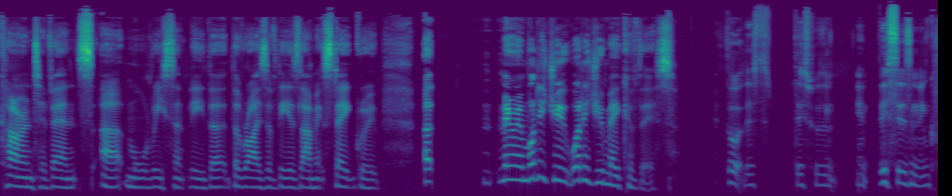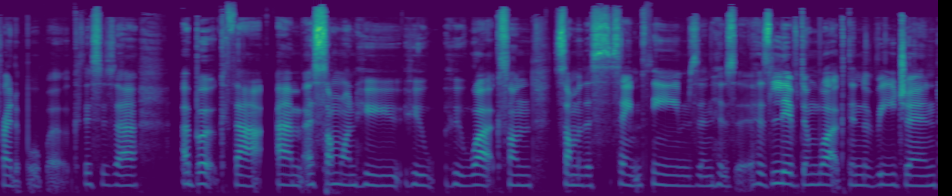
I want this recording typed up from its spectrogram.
current events uh, more recently, the the rise of the Islamic State group. Uh, Myriam, what did you what did you make of this? I thought this this was an this is an incredible book. This is a a book that, um, as someone who who who works on some of the same themes and has has lived and worked in the region,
